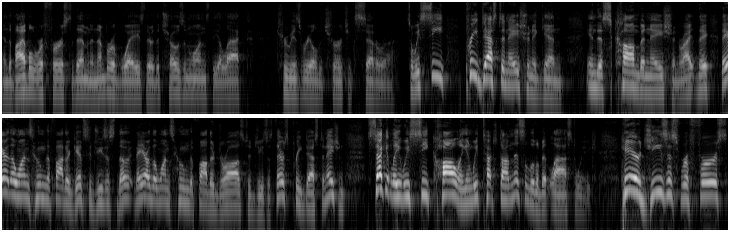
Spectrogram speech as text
And the Bible refers to them in a number of ways. They're the chosen ones, the elect, true Israel, the church, etc. So we see predestination again in this combination, right? They, they are the ones whom the Father gives to Jesus, they are the ones whom the Father draws to Jesus. There's predestination. Secondly, we see calling, and we touched on this a little bit last week. Here, Jesus refers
